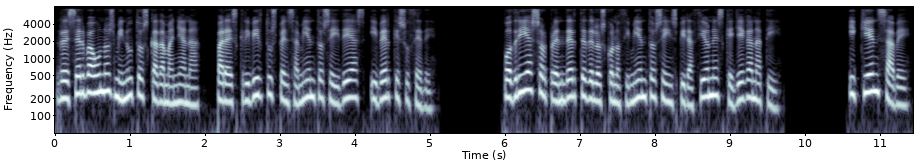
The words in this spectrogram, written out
Reserva unos minutos cada mañana, para escribir tus pensamientos e ideas y ver qué sucede. Podrías sorprenderte de los conocimientos e inspiraciones que llegan a ti. Y quién sabe.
